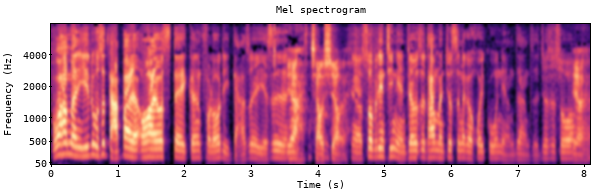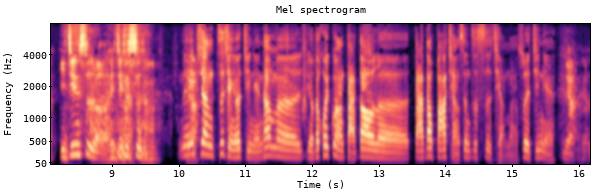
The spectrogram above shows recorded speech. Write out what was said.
不过他们一路是打败了 Ohio State 跟佛罗里达，所以也是呀嘲笑。哎，说不定今年就是他们就是那个灰姑娘这样子，就是说已经是了，已经是了。因为像之前有几年，他们有的灰姑娘打到了打到八强甚至四强嘛，所以今年，yeah, yeah,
